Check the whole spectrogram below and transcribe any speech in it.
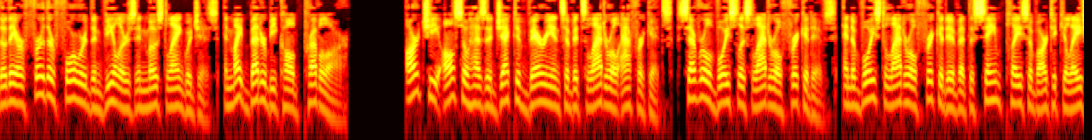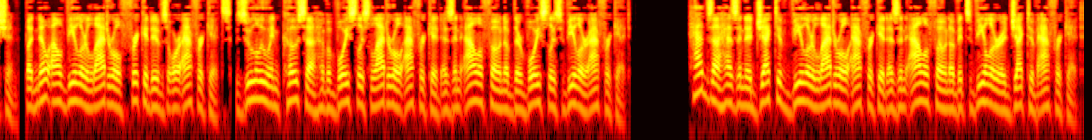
though they are further forward than velars in most languages, and might better be called prevelar. Archi also has ejective variants of its lateral affricates, several voiceless lateral fricatives, and a voiced lateral fricative at the same place of articulation, but no alveolar lateral fricatives or affricates. Zulu and Xhosa have a voiceless lateral affricate as an allophone of their voiceless velar affricate. Hadza has an ejective velar lateral affricate as an allophone of its velar ejective affricate.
